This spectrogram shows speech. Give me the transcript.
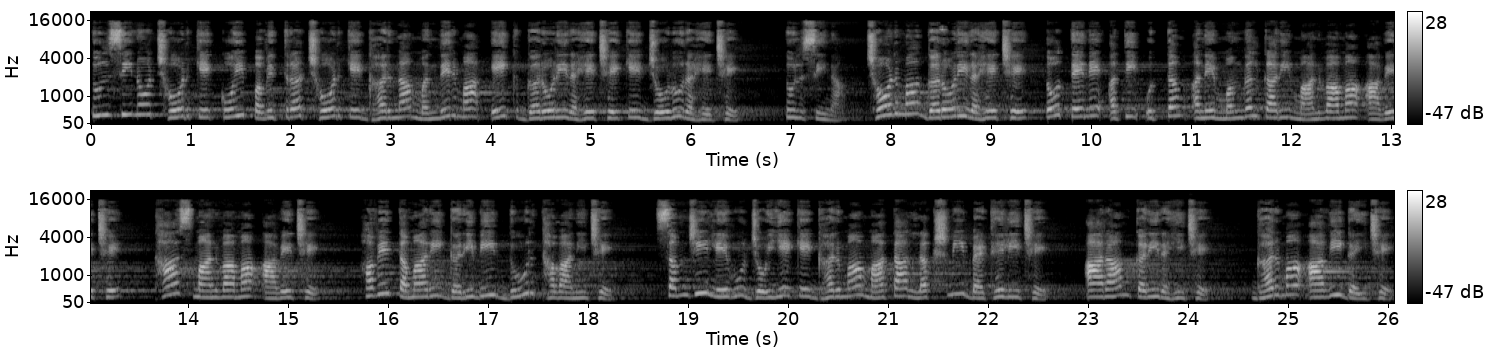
તુલસીનો છોડ કે કોઈ પવિત્ર છોડ કે ઘરના મંદિરમાં એક ગરોળી રહે છે કે જોડું રહે છે. તુલસીના છોડમાં ગરોળી રહે છે તો તેને અતિ ઉત્તમ અને મંગલકારી માનવામાં આવે છે. ખાસ માનવામાં આવે છે. હવે તમારી ગરીબી દૂર થવાની છે. સમજી લેવું જોઈએ કે ઘરમાં માતા લક્ષ્મી બેઠેલી છે. આરામ કરી રહી છે. ઘરમાં આવી ગઈ છે.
